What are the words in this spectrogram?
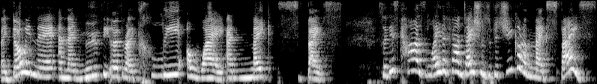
They go in there and they move the earth away, clear away and make space. So this car's lay the foundations, but you got to make space.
